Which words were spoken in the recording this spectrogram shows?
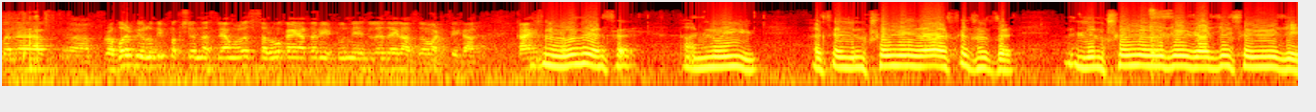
पण प्रबळ विरोधी पक्ष नसल्यामुळे सर्व काही आता रेटून नेलं जाईल असं वाटते का? काय? अनुभवी आता लोकसभेला असंच होतं. लोकसभेमध्ये राज्यसभेमध्ये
